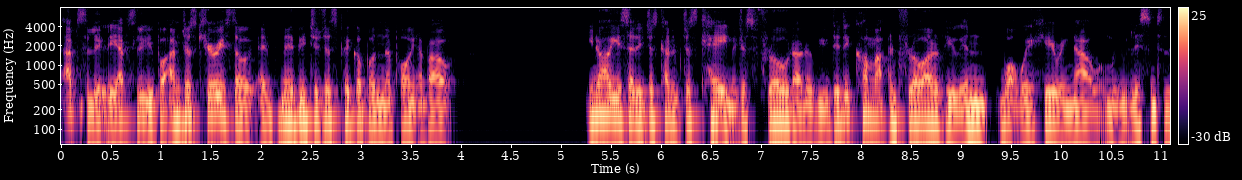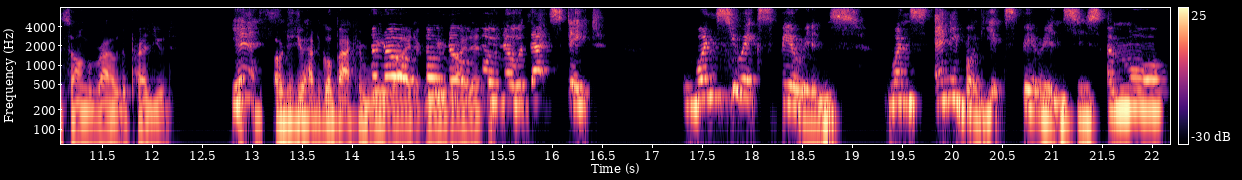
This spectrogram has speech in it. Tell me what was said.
Absolutely, absolutely. But I'm just curious though, eh, maybe to just pick up on the point about, you know how you said it just kind of just came, it just flowed out of you. Did it come out and flow out of you in what we're hearing now when we listen to the song of Rahu, the prelude? Yes. Or did you have to go back and no, rewrite no, it and no, rewrite no, it? No, no, that state. Once you experience, once anybody experiences a more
